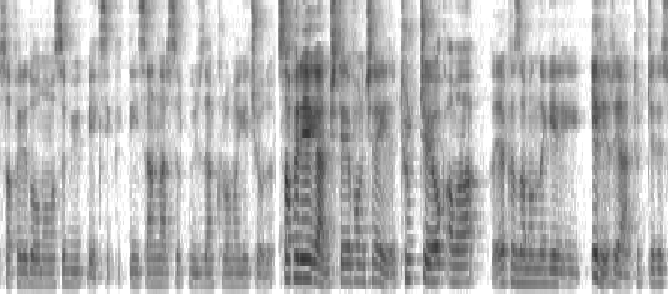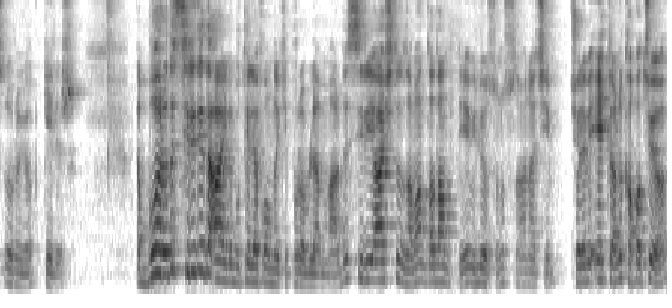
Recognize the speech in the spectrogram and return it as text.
Safari'de olmaması büyük bir eksiklikti. İnsanlar sırf bu yüzden Chrome'a geçiyordu. Safari'ye gelmiş, telefon içine gelir. Türkçe yok ama yakın zamanda gel- gelir yani Türkçe'de sorun yok, gelir. Ya bu arada Siri'de de aynı bu telefondaki problem vardı. Siri'yi açtığın zaman dadant diye biliyorsunuz. Hemen açayım. Şöyle bir ekranı kapatıyor.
